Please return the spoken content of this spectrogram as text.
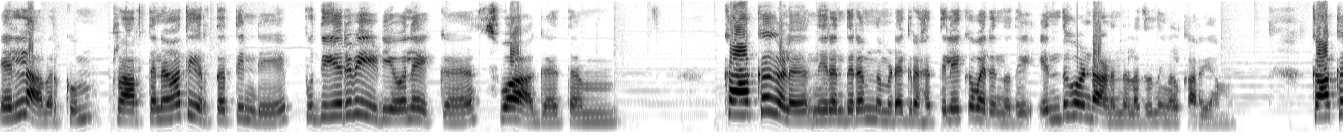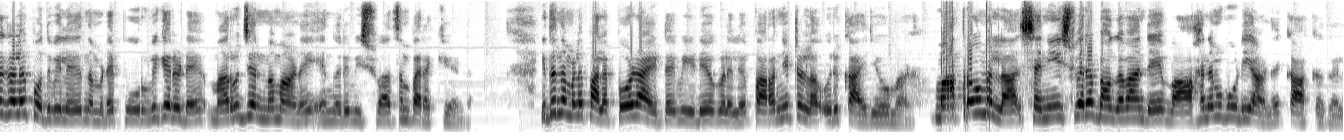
എല്ലാവർക്കും പ്രാർത്ഥനാ തീർത്ഥത്തിന്റെ പുതിയൊരു വീഡിയോയിലേക്ക് സ്വാഗതം. കാക്കകൾ നിരന്തരം നമ്മുടെ ഗ്രഹത്തിലേക്ക് വരുന്നത് എന്തുകൊണ്ടാണെന്നുള്ളത് നിങ്ങൾക്കറിയാമോ? കാക്കകൾ പൊതുവിൽ നമ്മുടെ പൂർവികരുടെ മറുജന്മമാണ് എന്നൊരു വിശ്വാസം പരക്കുകയുണ്ട്. ഇത് നമ്മൾ പലപ്പോഴായിട്ട് വീഡിയോകളിൽ പറഞ്ഞിട്ടുള്ള ഒരു കാര്യവുമാണ്. മാത്രവുമല്ല ശനീശ്വര ഭഗവാന്റെ വാഹനം കൂടിയാണ് കാക്കകൾ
